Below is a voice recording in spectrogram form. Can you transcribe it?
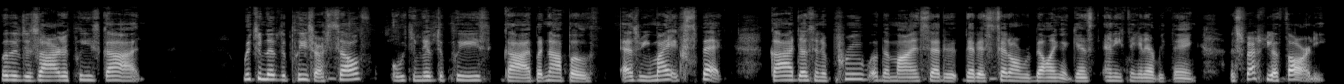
with a desire to please God. We can live to please ourselves or we can live to please God, but not both. As we might expect, God doesn't approve of the mindset that is set on rebelling against anything and everything, especially authority.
